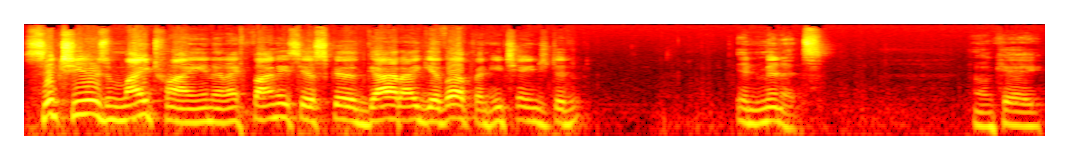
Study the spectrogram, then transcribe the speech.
Six years of my trying, and I finally said, God, I give up. And he changed it in minutes. Okay?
